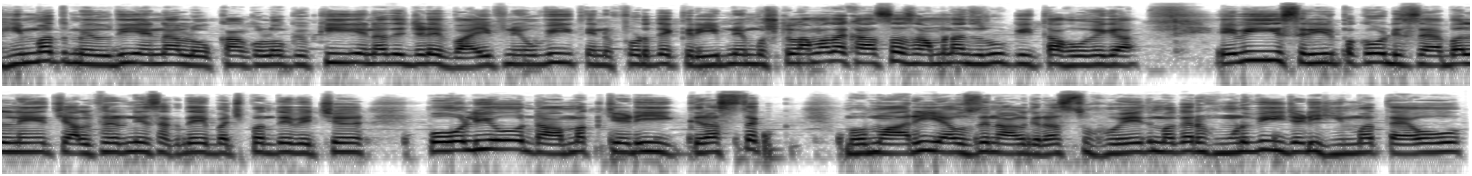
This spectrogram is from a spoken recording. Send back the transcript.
ਹਿੰਮਤ ਮਿਲਦੀ ਹੈ ਇਹਨਾਂ ਲੋਕਾਂ ਕੋਲੋਂ, ਕਿਉਂਕਿ ਇਹਨਾਂ ਦੇ ਜਿਹੜੇ ਵਾਈਫ ਨੇ, ਉਹ ਵੀ 3 ਫੁੱਟ ਦੇ ਕਰੀਬ ਨੇ, ਮੁਸ਼ਕਲਾਵਾਂ ਦਾ ਖਾਸਾ ਸਾਹਮਣਾ ਜ਼ਰੂਰ ਕੀਤਾ ਹੋਵੇਗਾ। ਇਹ ਵੀ ਸਰੀਰ ਪੱਖੋਂ ਡਿਸੇਬਲ ਨੇ, ਚੱਲ ਫਿਰ ਨਹੀਂ ਸਕਦੇ। ਬਚਪਨ ਦੇ ਵਿੱਚ ਪੋਲੀਓ ਨਾਮਕ ਜਿਹੜੀ ਗ੍ਰਸਤ ਬਿਮਾਰੀ ਹੈ ਉਸ ਦੇ ਨਾਲ ਗ੍ਰਸਤ ਹੋਏ ਮਗਰ ਹੁਣ ਵੀ ਜਿਹੜੀ ਹਿੰਮਤ ਹੈ, ਉਹ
